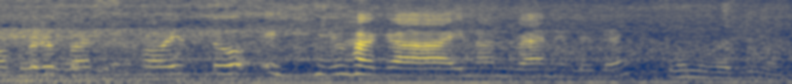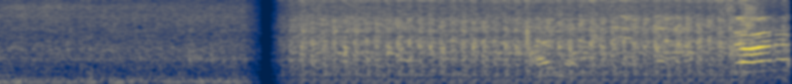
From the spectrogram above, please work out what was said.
ಒಬ್ಬರು ಬಸ್ ಹೋಯ್ತು. ಇವಾಗ ಇನ್ನೊಂದು ವ್ಯಾನ್ ಇಲ್ಲಿದೆ. ಸೋನು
